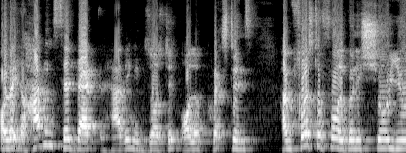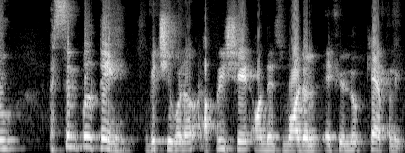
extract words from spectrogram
All right, now having said that, having exhausted all of questions, I'm first of all going to show you a simple thing which you're going to appreciate on this model if you look carefully.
